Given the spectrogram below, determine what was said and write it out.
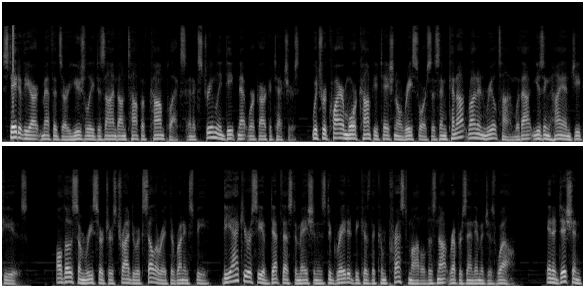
State of the art methods are usually designed on top of complex and extremely deep network architectures, which require more computational resources and cannot run in real time without using high end GPUs. Although some researchers tried to accelerate the running speed, the accuracy of depth estimation is degraded because the compressed model does not represent images well. In addition,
